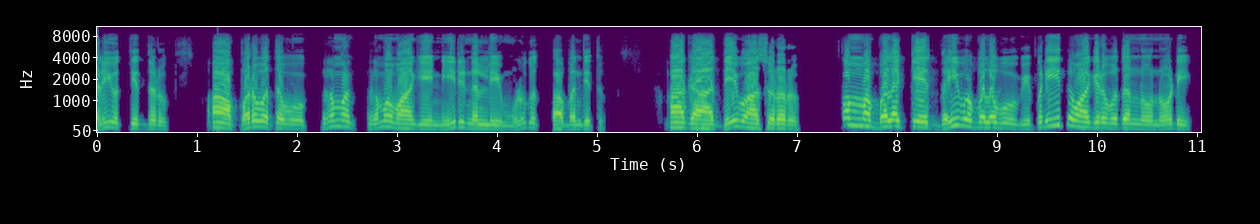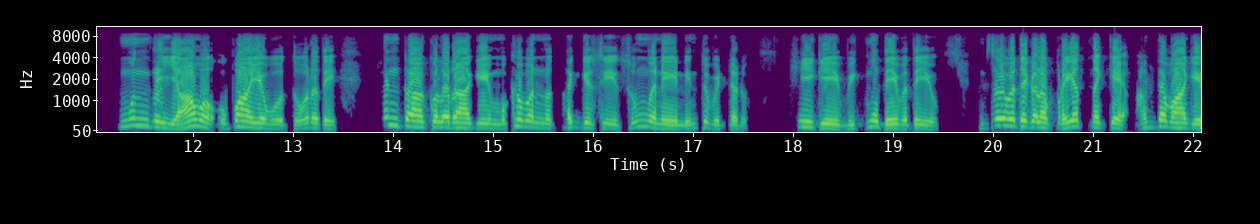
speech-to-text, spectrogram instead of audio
ಎಳೆಯುತ್ತಿದ್ದರು, ಆ ಪರ್ವತವು ಕ್ರಮ ಕ್ರಮವಾಗಿ ನೀರಿನಲ್ಲಿ ಮುಳುಗುತ್ತಾ ಬಂದಿತು. ಆಗ ದೇವಾಸುರರು ತಮ್ಮ ಬಲಕ್ಕೆ ದೈವ ಬಲವು ವಿಪರೀತವಾಗಿರುವುದನ್ನು ನೋಡಿ ಮುಂದೆ ಯಾವ ಉಪಾಯವೂ ತೋರದೆ ಚಿಂತಾಕುಲರಾಗಿ ಮುಖವನ್ನು ತಗ್ಗಿಸಿ ಸುಮ್ಮನೆ ನಿಂತು ಬಿಟ್ಟರು ಹೀಗೆ ವಿಘ್ನ ದೇವತೆಯು ದೇವತೆಗಳ ಪ್ರಯತ್ನಕ್ಕೆ ಅಡ್ಡವಾಗಿ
